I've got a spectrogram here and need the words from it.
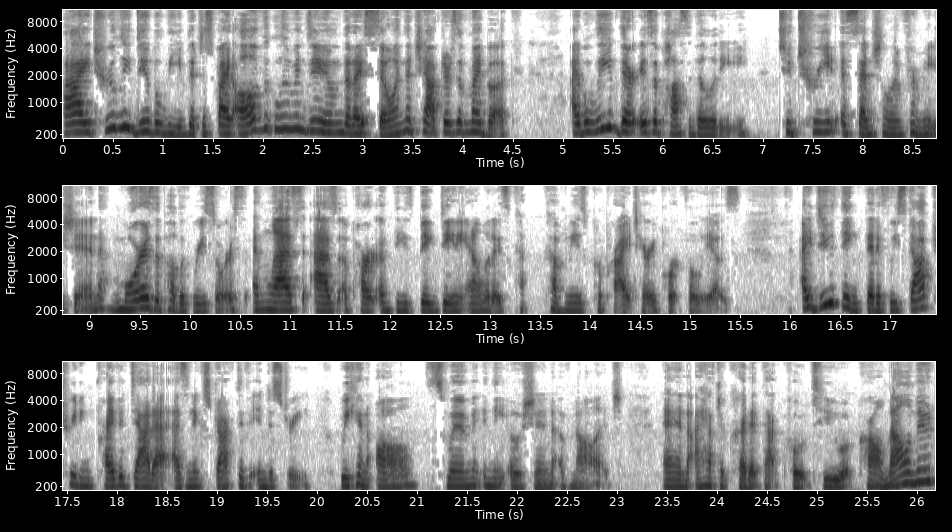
I truly do believe that despite all of the gloom and doom that I sow in the chapters of my book, I believe there is a possibility to treat essential information more as a public resource and less as a part of these big data analytics co companies' proprietary portfolios. I do think that if we stop treating private data as an extractive industry, we can all swim in the ocean of knowledge. And I have to credit that quote to Carl Malamud,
